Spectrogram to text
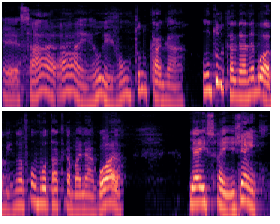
é, sabe? Ai, ui, vão tudo cagar. Vamos tudo cagar, né, Bob? Nós vamos voltar a trabalhar agora. E é isso aí, gente.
